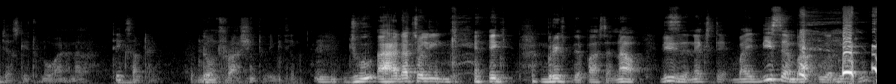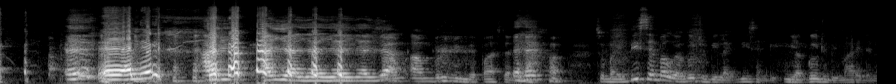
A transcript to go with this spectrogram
Just get to know one another. Take some time. Don't rush into anything. Ju- I had actually briefed the pastor. Now this is the next step. By December, we are going to. Eh, alien Ali, So. I'm, I'm briefing the pastor. so by December, we are going to be like this, and we are going to be married. And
